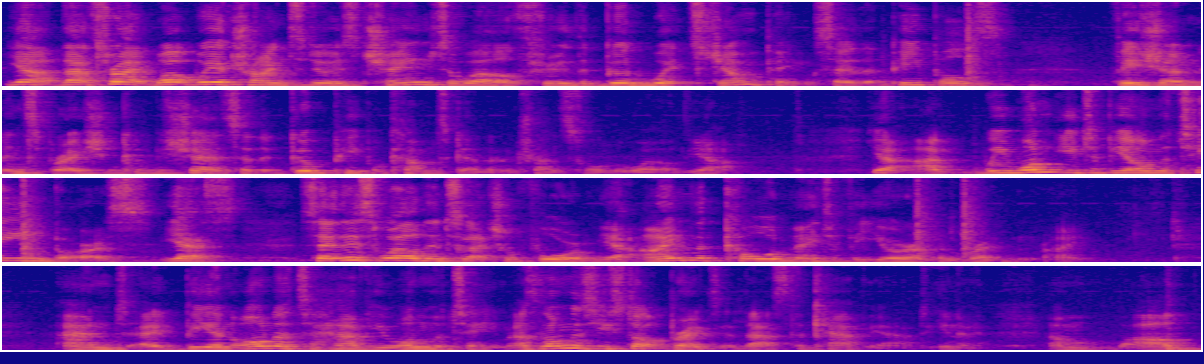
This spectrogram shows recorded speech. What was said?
yeah, that's right. What we're trying to do is change the world through the good wits jumping so that people's vision, inspiration can be shared so that good people come together and transform the world. Yeah. Yeah, I, we want you to be on the team, Boris. Yes. So, this World Intellectual Forum, yeah, I'm the coordinator for Europe and Britain? And it'd be an honour to have you on the team, as long as you stop Brexit. That's the caveat, you know. Um, I'll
